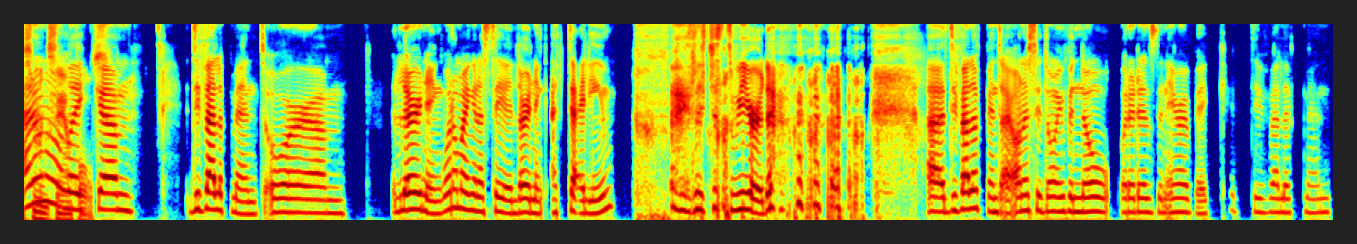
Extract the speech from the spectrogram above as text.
some I don't know, examples? like um, development or um, learning. What am I going to say? Learning at ta'lim. it's just weird uh, development i honestly don't even know what it is in arabic development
